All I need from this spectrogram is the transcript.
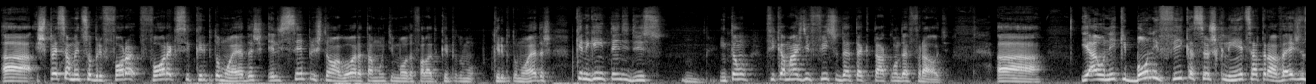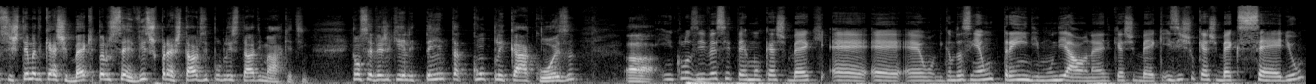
ah, especialmente sobre fora- Forex e criptomoedas. Eles sempre estão agora, está muito em moda falar de criptomo- criptomoedas, porque ninguém entende disso. Então fica mais difícil detectar quando é fraude. Ah, e a Unique bonifica seus clientes através do sistema de cashback pelos serviços prestados de publicidade e marketing. Então você veja que ele tenta complicar a coisa. Ah, Inclusive, esse termo cashback é, é, é um, digamos assim, é um trend mundial, né? De cashback. Existe o cashback sério,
